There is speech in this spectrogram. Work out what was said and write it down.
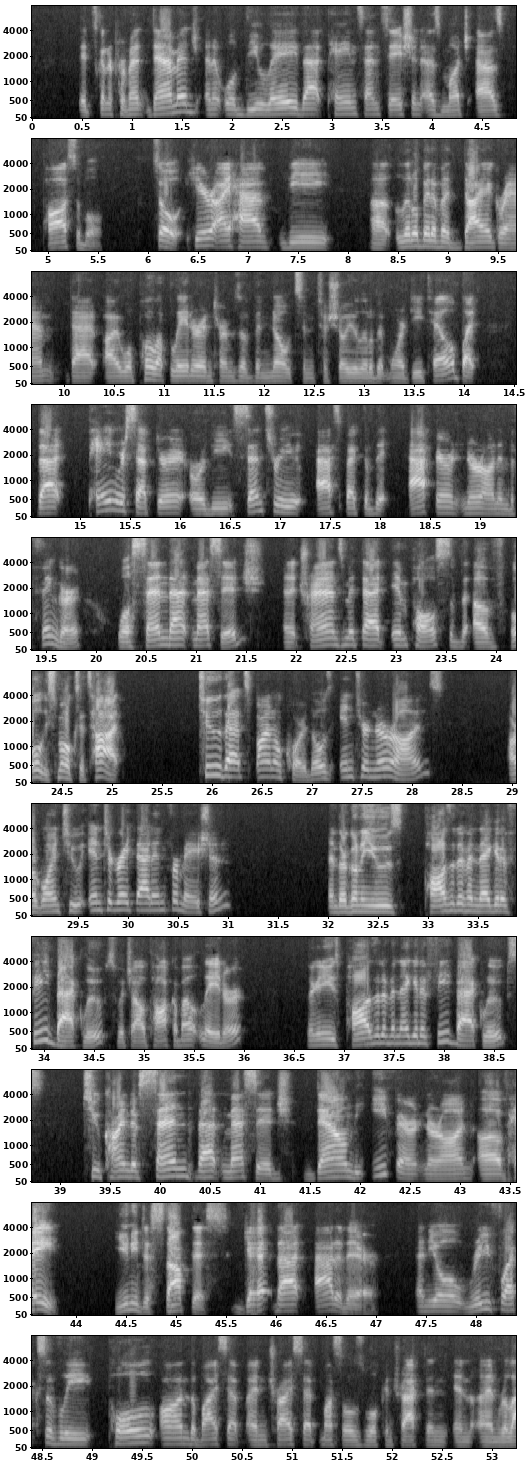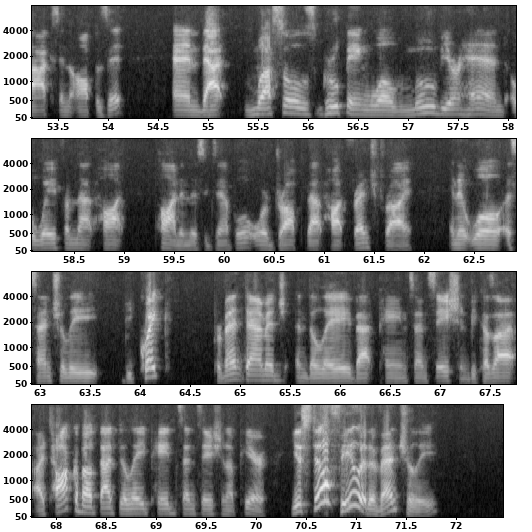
It's going to prevent damage and it will delay that pain sensation as much as possible. So here I have the uh, little bit of a diagram that I will pull up later in terms of the notes and to show you a little bit more detail. But that pain receptor or the sensory aspect of the afferent neuron in the finger will send that message and it transmit that impulse of, of holy smokes, it's hot to that spinal cord. Those interneurons are going to integrate that information and they're going to use positive and negative feedback loops, which I'll talk about later. They're going to use positive and negative feedback loops to kind of send that message down the efferent neuron of, hey, you need to stop this, get that out of there and you'll reflexively pull on the bicep and tricep muscles will contract and, and, and relax in opposite. And that muscles grouping will move your hand away from that hot pot in this example, or drop that hot French fry. And it will essentially be quick, prevent damage, and delay that pain sensation. Because I, I talk about that delayed pain sensation up here. You still feel it eventually.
